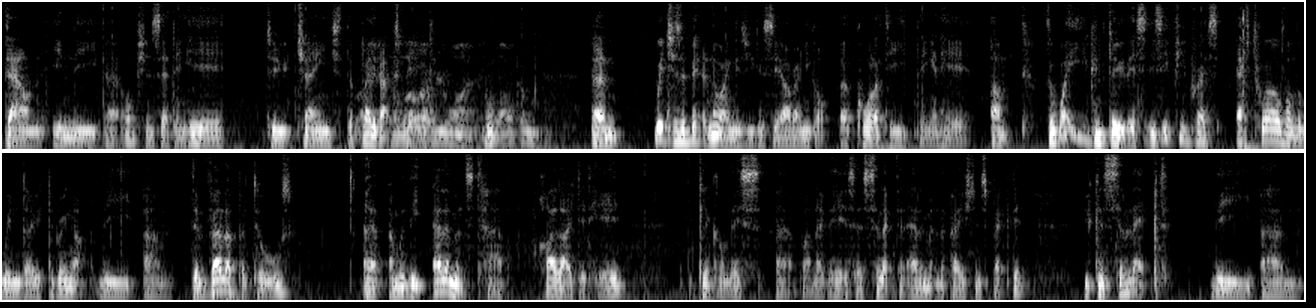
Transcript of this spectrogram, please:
down in the uh, option setting here to change the playback right. Hello speed. everyone and Oh. welcome um, which is a bit annoying as you can see. I've only got a quality thing in here. Um, the way you can do this is if you press F12 on the window to bring up the um, developer tools uh, and with the elements tab highlighted here click on this uh, button over here. It says select an element in the page to inspect it. You can select the um,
